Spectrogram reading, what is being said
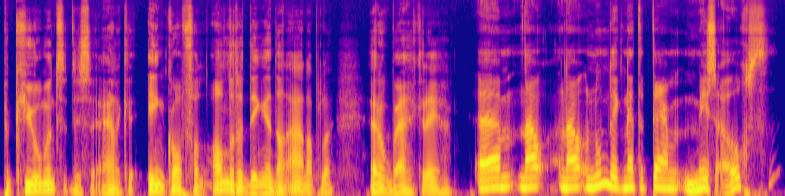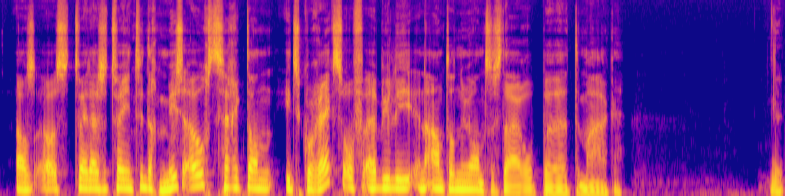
procurement. Dus eigenlijk de inkoop van andere dingen dan aardappelen er ook bij gekregen. Um, nou, nou noemde ik net de term misoogst. Als, als 2022 misoogst, zeg ik dan iets corrects? Of hebben jullie een aantal nuances daarop uh, te maken? Nee.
